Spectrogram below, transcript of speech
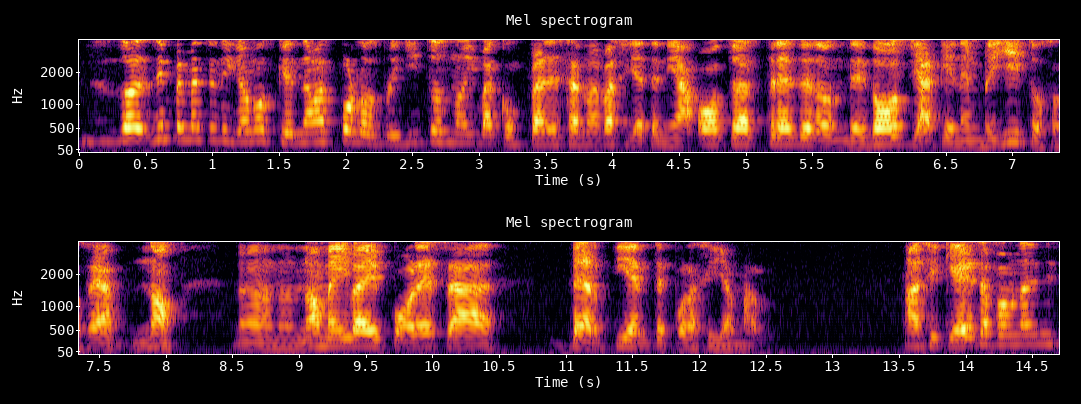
simplemente digamos que nada más por los brillitos no iba a comprar esa nueva si ya tenía otras tres de donde dos ya tienen brillitos. O sea, no. No, no, no me iba a ir por esa vertiente, por así llamarlo. Así que esa fue una de mis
